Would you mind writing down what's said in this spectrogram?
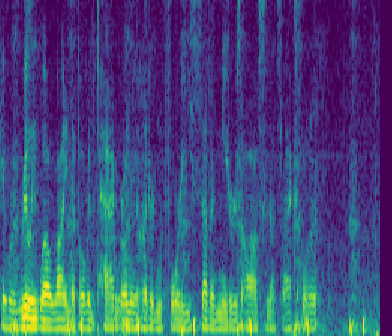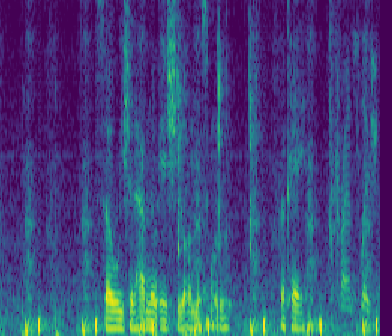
Okay, we're really well lined up over the pad. We're only 147 meters off, so that's excellent. So we should have no issue on this one. Okay. Translation.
